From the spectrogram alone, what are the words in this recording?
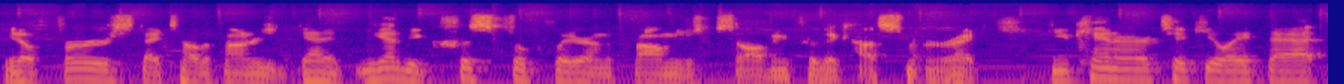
you know, first I tell the founders you got you got to be crystal clear on the problem you're solving for the customer, right? If you can't articulate that,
